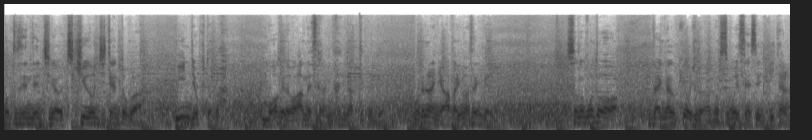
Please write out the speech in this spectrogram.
もっと全然違う地球の自転とか引力とかもうわけのわかんない世界になってくんで俺らには分かりませんけどそのことを大学教授のあのすごい先生に聞いたら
